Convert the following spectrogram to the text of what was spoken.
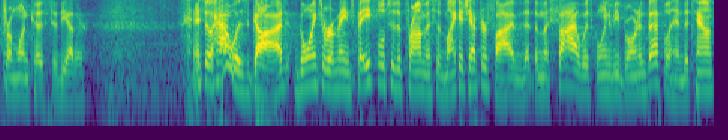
from one coast to the other. And so, how was God going to remain faithful to the promise of Micah chapter 5 that the Messiah was going to be born in Bethlehem, the town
